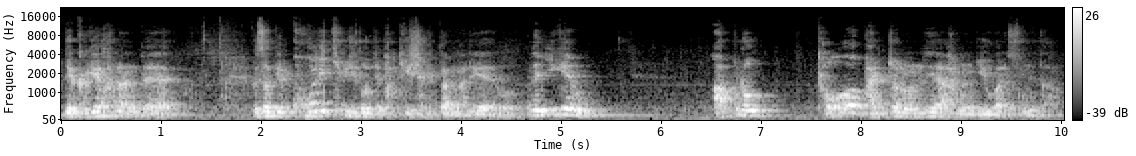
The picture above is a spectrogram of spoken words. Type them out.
이제 그게 하나인데, 그래서 이게 quality 위주로 이제 바뀌기 시작했단 말이에요. 근데 이게 앞으로 더 발전을 해야 하는 이유가 있습니다.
